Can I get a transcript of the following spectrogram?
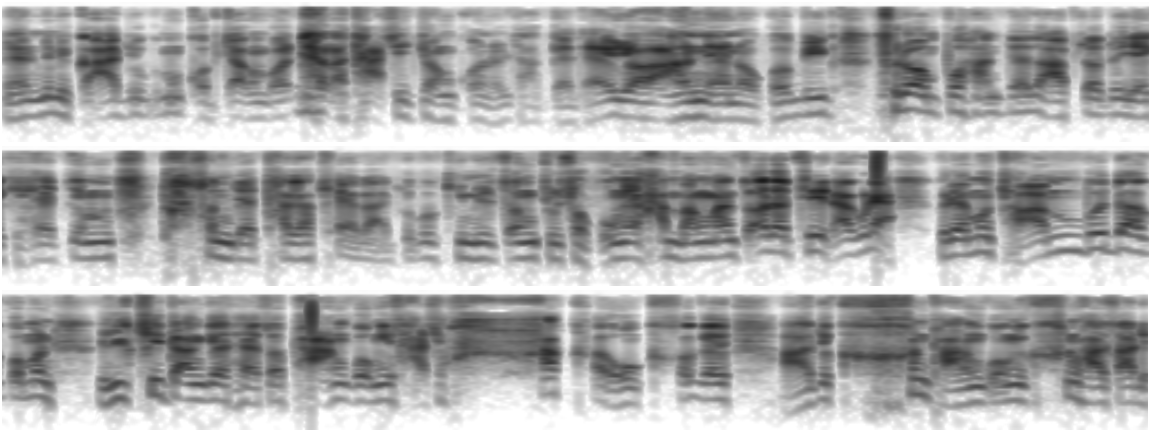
몇 놈이 까죽으면 꼼짝은 못 내가 다시 정권을 잡게 돼요 안 내놓고 미 트럼프한테도 앞서도 얘기했지만 선제 타격해가지고 김일성 주석공에 한 방만 떨어뜨리라 그래. 그러면 전부 다 그러면 일치단결해서 반공이 다시 확 하고 크게 아주 큰 반공이 큰 화살이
